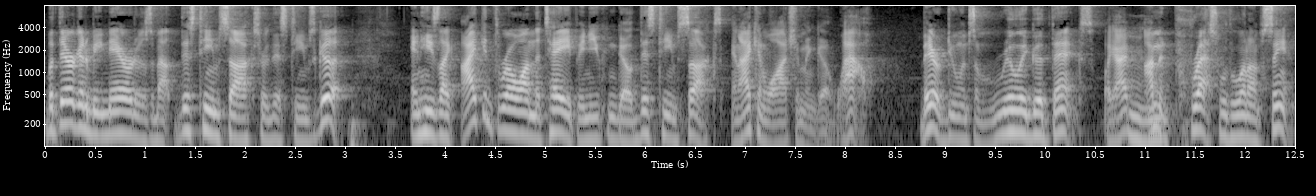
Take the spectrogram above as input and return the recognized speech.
but there are going to be narratives about this team sucks or this team's good. And he's like, I can throw on the tape and you can go, this team sucks. And I can watch him and go, wow, they're doing some really good things. Like, I, I'm impressed with what I'm seeing.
